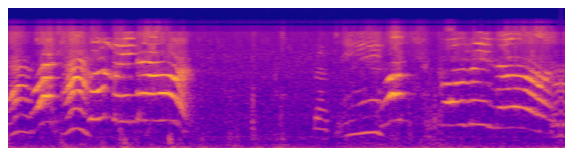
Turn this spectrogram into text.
What's coming on? That's What's going on? We're making a video. I can't Cry loud. Oh, Bonnie! I can't really worry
